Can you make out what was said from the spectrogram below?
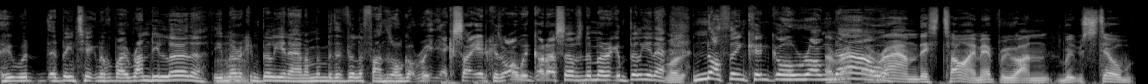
who would, had been taken over by Randy Lerner, the mm. American billionaire. And I remember the Villa fans all got really excited because, oh, we got ourselves an American billionaire. Well- Nothing can go wrong Ar- now. Around this time, everyone we was still,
